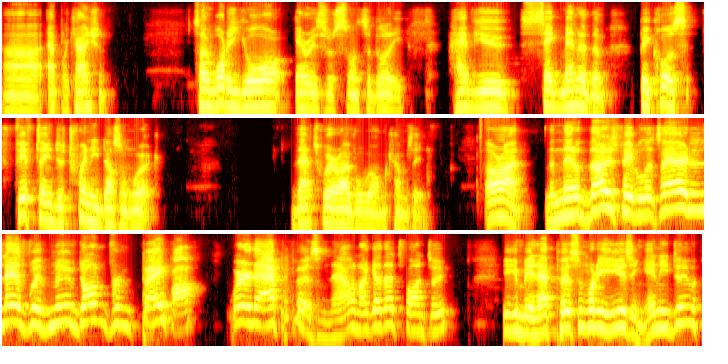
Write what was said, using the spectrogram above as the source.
uh, application. So, what are your areas of responsibility? Have you segmented them? Because 15 to 20 doesn't work. That's where overwhelm comes in. All right. And there are those people that say, oh, Les, we've moved on from paper. We're an app person now. And I go, that's fine too. You can be an app person. What are you using? AnyDo?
